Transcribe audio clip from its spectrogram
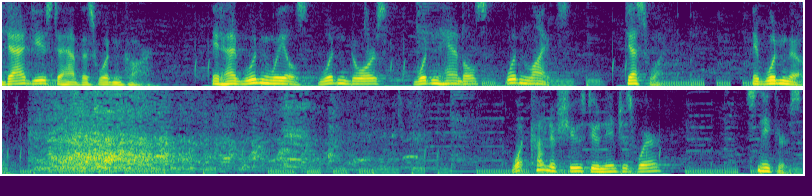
dad used to have this wooden car. It had wooden wheels, wooden doors, wooden handles, wooden lights. Guess what? It wouldn't go. What kind of shoes do ninjas wear? Sneakers.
